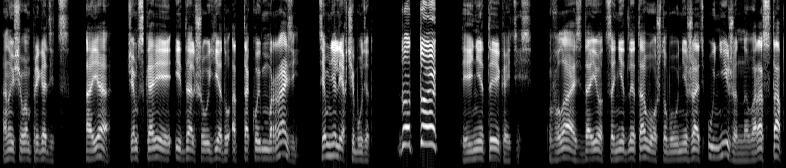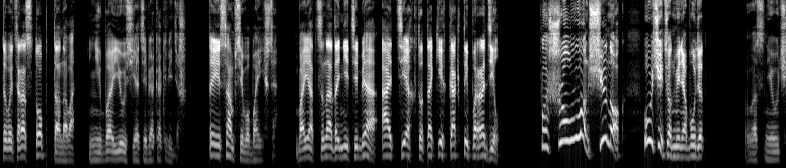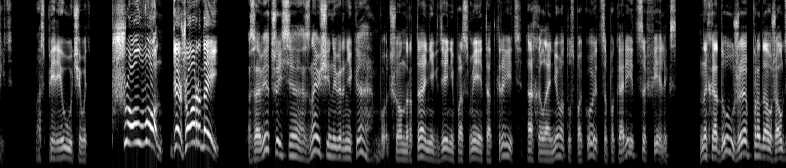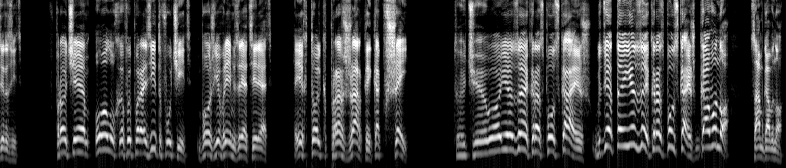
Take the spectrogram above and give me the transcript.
Оно еще вам пригодится. А я, чем скорее и дальше уеду от такой мрази, тем мне легче будет. Да ты... И не тыкайтесь. Власть дается не для того, чтобы унижать униженного, растаптывать растоптанного. Не боюсь я тебя, как видишь. Ты и сам всего боишься. Бояться надо не тебя, а тех, кто таких, как ты, породил. Пошел вон, щенок! Учить он меня будет. Вас не учить, вас переучивать. Пшел вон, дежурный! Заведшийся, знающий наверняка, больше он рта нигде не посмеет открыть, охолонет, успокоится, покорится, Феликс на ходу уже продолжал дерзить. Впрочем, олухов и паразитов учить, божье время зря терять. Их только прожаркой, как в шей. «Ты чего язык распускаешь? Где ты язык распускаешь, говно? Сам говно!»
